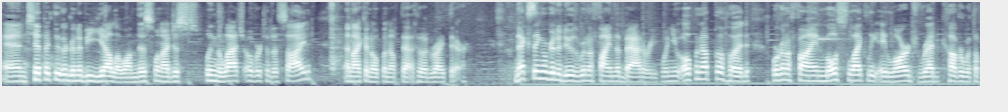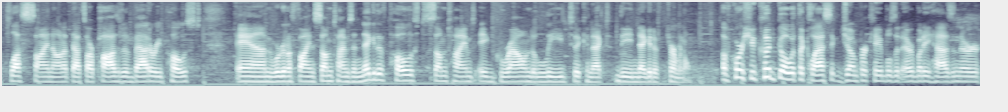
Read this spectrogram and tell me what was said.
and typically they're going to be yellow. On this one, I just swing the latch over to the side, and I can open up that hood right there. Next thing we're going to do is we're to find the battery. When you open up the hood, we're going to find most likely a large red cover with a plus sign on it. That's our positive battery post. And we're going to find sometimes a negative post, sometimes a ground lead to connect the negative terminal. Of course, you could go with the classic jumper cables that everybody has in their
